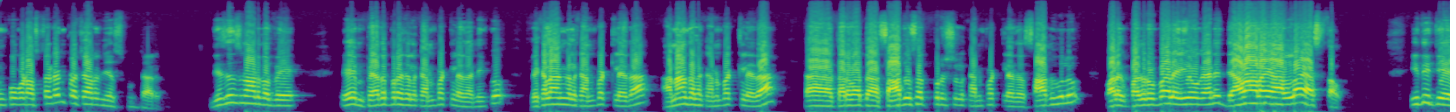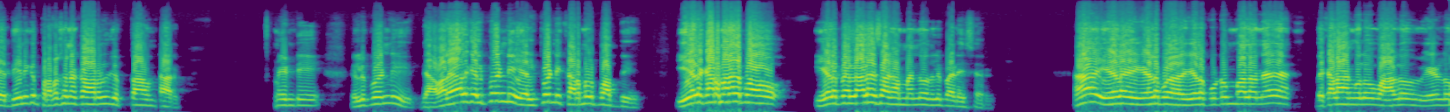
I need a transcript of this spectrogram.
ఇంకొకటి వస్తాడని ప్రచారం చేసుకుంటారు. This is not the way ఏం పేద ప్రజలు కనపట్లేదా నీకు? వికలాంగులు కనపట్లేదా? అనాథలు కనపట్లేదా? తర్వాత సాధు సత్పురుషులు కనపట్లేదా? సాధువులు వాళ్ళకి పది రూపాయలు అయ్యో కానీ దేవాలయాల్లో వేస్తావు. ఇది దీనికి ప్రవచనకారులు చెప్తా ఉంటారు. ఏంటి? వెళ్ళిపోండి. దేవాలయాలకు వెళ్ళిపోండి. వెళ్ళిపోండి. కర్మలు పోద్ది. ఈళ్ళ కర్మలే పోవు. ఈళ్ళ పిల్లలే సగం మంది వదిలిపడేశారు. ఈళ్ళ ఈళ్ళ ఈళ్ళ కుటుంబాలనే వికలాంగులు వాళ్ళు వీళ్ళు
